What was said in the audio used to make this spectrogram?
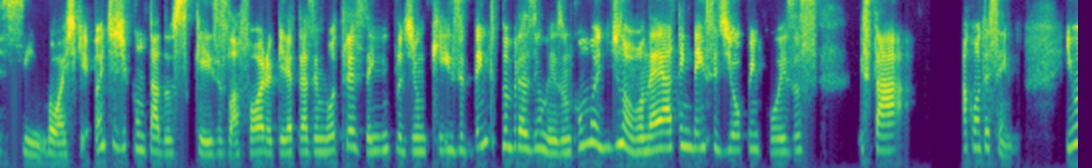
Sim, bom, acho que antes de contar dos cases lá fora, eu queria trazer um outro exemplo de um case dentro do Brasil mesmo. Como, de novo, né, a tendência de open coisas está acontecendo. E um,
